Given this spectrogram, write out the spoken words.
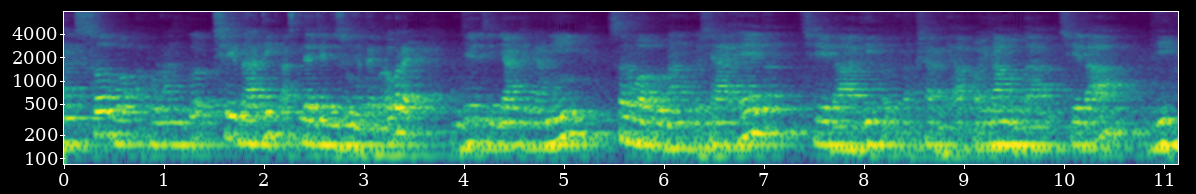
हे सर्व अपूर्णांक छेदाधिक असल्याचे दिसून येत आहे बरोबर आहे? म्हणजेच या ठिकाणी सर्व अपूर्णांक कसे आहेत छेदाधिक लक्षात घ्या पहिला मुद्दा छेदाधिक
